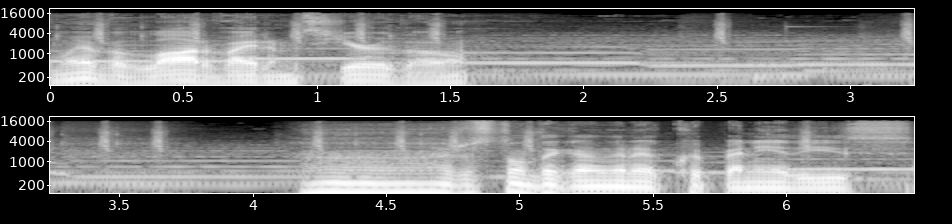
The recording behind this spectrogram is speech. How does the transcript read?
We have a lot of items here though. Uh, I just don't think I'm going to equip any of these.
